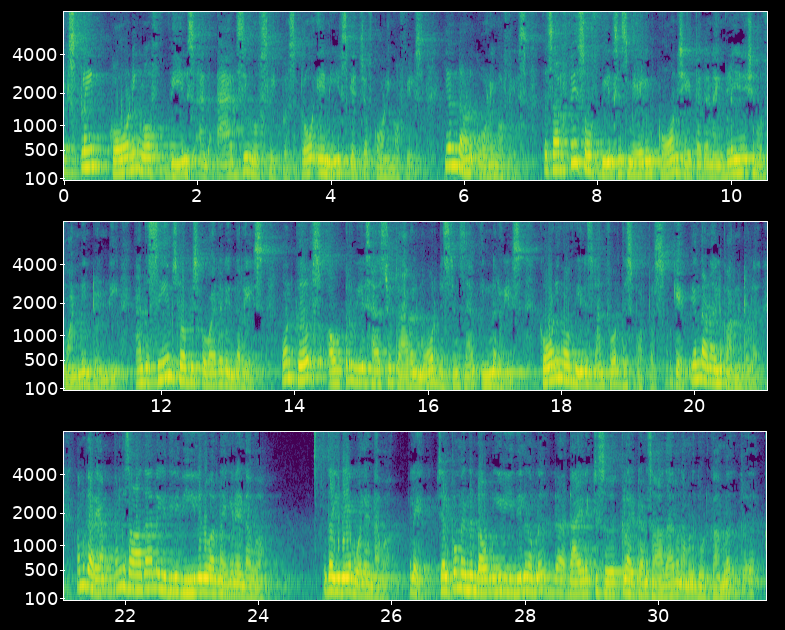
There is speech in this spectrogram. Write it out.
Explain coning of wheels and adzing of sleepers draw a neat sketch of coning of wheels എന്താണ് coning of wheels the surface of wheels is made in cone shape at an inclination of one in twenty and the same slope is provided in the rails on curves outer wheels has to travel more distance than inner wheels coning of wheels done for this purpose okay എന്താണ് അതിൽ പറഞ്ഞിട്ടുള്ളത്? നമുക്കറിയാം നമുക്ക് സാധാരണ ഗതിയിൽ wheel എന്ന് പറഞ്ഞാൽ എങ്ങനെ ഉണ്ടാവുക? ഇത് ഇതേപോലെ ഉണ്ടാവുക. അല്ലേ? ചിലപ്പം എന്തുണ്ടാവും? ഈ രീതിയിൽ നമ്മൾ ഡയറക്റ്റ് സർക്കിൾ ആയിട്ടാണ് സാധാരണ നമ്മൾ എന്ത് കൊടുക്കുക? നമ്മൾ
